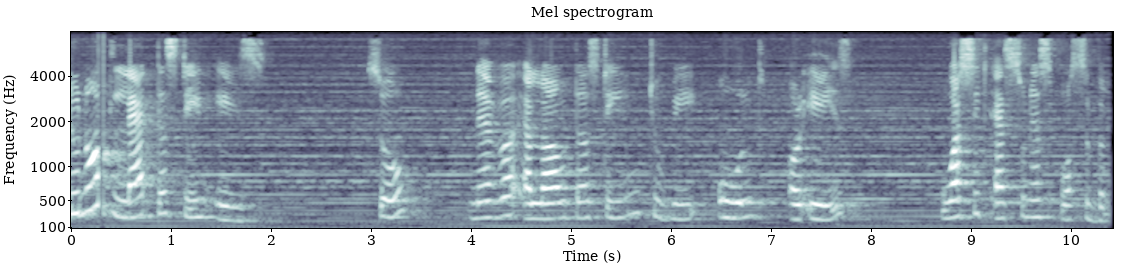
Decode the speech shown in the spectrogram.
do not let the stain age. So, Never allow the stain to be old or aged. Wash it as soon as possible.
